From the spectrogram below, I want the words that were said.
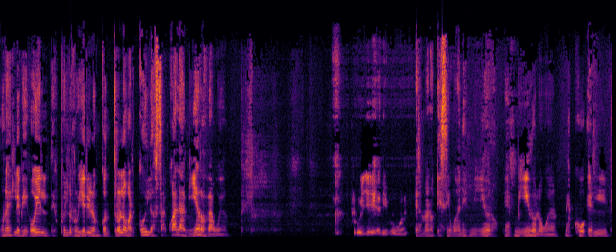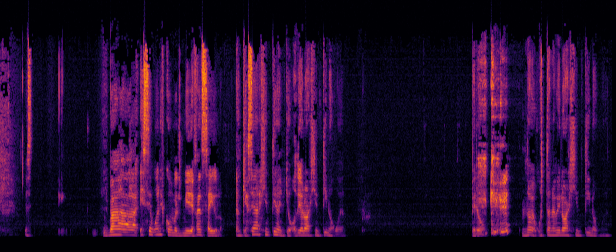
una vez le pegó y el- después el Ruggeri lo encontró, lo marcó y lo sacó a la mierda, weón. Ruggeri, weón. Hermano, ese weón es mi ídolo. Es mi ídolo, weón. Es el. es- va. Ese weón es como el- mi defensa ídolo. Aunque sea argentino, yo odio a los argentinos, weón. Pero ¿Qué? no me gustan a mí los argentinos, weón.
